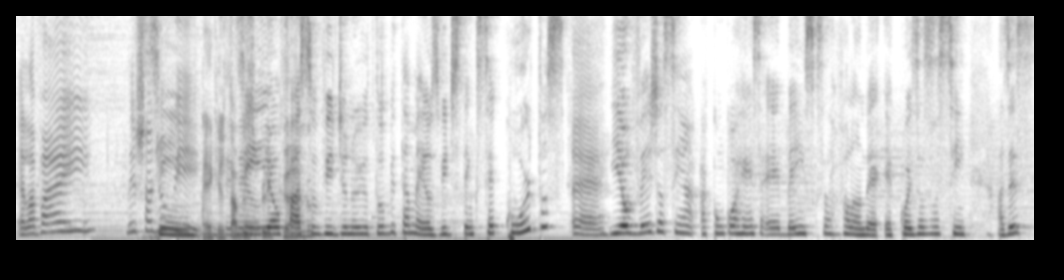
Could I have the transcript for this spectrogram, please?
ela vai deixar de Sim. ouvir. É que ele tá me Sim, entendeu? eu explicando. faço vídeo no YouTube também. Os vídeos têm que ser curtos. É. E eu vejo assim, a, a concorrência, é bem isso que você tá falando, é, é coisas assim. Às vezes,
